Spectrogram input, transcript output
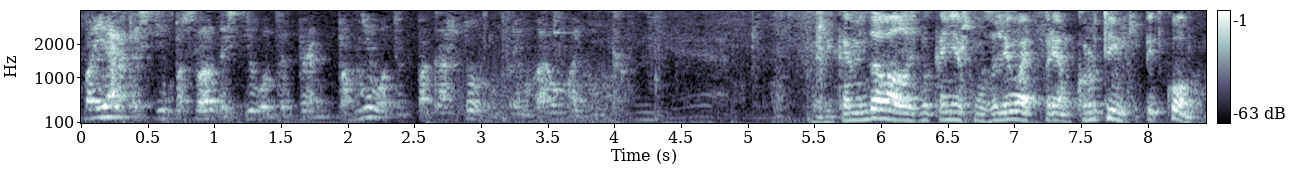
По яркости, по сладости, вот это прям, по мне вот это пока что прям ароматненько. Рекомендовалось бы, конечно, заливать прям крутым кипятком.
